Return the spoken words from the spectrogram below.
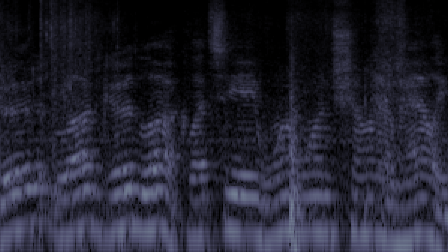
Good luck, good luck. Let's see a one-on-one Sean O'Malley.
